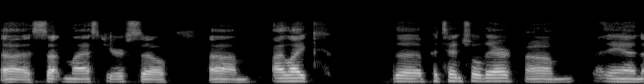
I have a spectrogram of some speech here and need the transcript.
uh, Sutton last year. So um, I like the potential there, um, and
